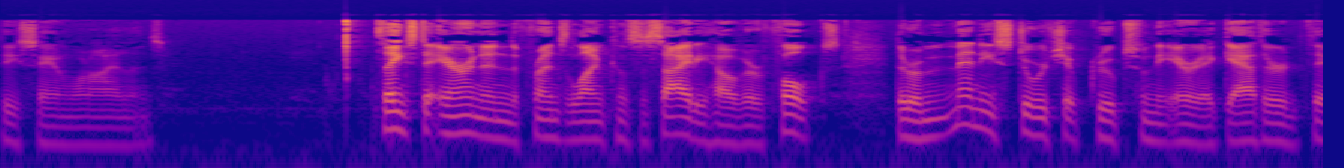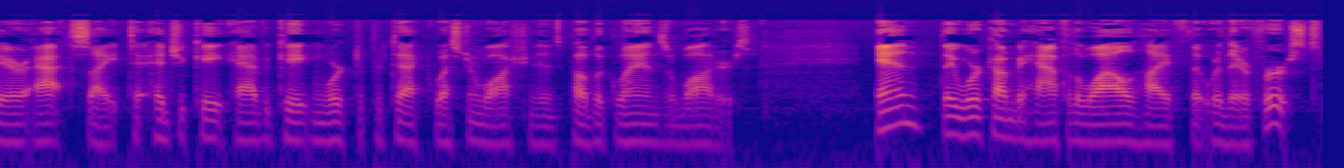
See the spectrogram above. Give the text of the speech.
the San Juan Islands. Thanks to Aaron and the Friends of Limekiln Society, however, folks, there were many stewardship groups from the area gathered there at site to educate, advocate, and work to protect Western Washington's public lands and waters. And they work on behalf of the wildlife that were there first,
